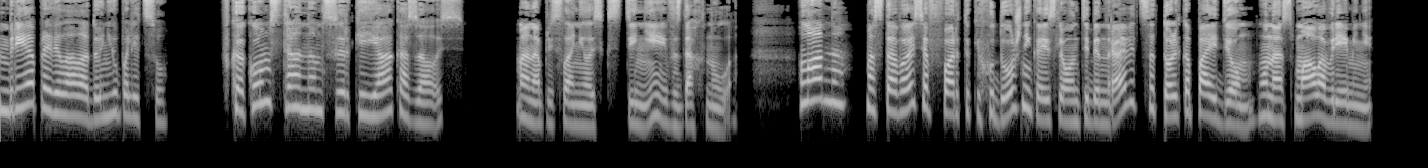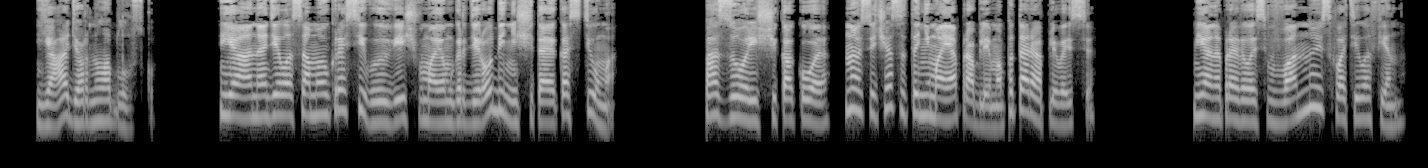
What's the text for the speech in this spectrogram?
Брия провела ладонью по лицу. «В каком странном цирке я оказалась?» Она прислонилась к стене и вздохнула. «Ладно, оставайся в фартуке художника, если он тебе нравится, только пойдем, у нас мало времени». Я одернула блузку. Я надела самую красивую вещь в моем гардеробе, не считая костюма. Позорище какое! Но сейчас это не моя проблема, поторапливайся. Я направилась в ванну и схватила фен.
